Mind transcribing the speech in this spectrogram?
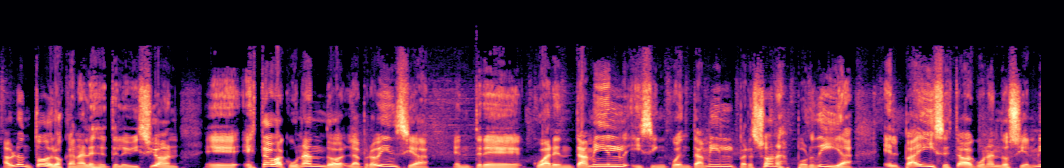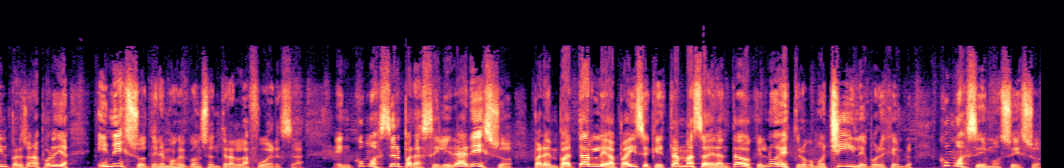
habló en todos los canales de televisión. Eh, está vacunando la provincia entre 40.000 y 50.000 personas por día. El país está vacunando 100.000 personas por día. En eso tenemos que concentrar la fuerza. En cómo hacer para acelerar eso, para empatarle a países que están más adelantados que el nuestro, como Chile, por ejemplo. ¿Cómo hacemos eso?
